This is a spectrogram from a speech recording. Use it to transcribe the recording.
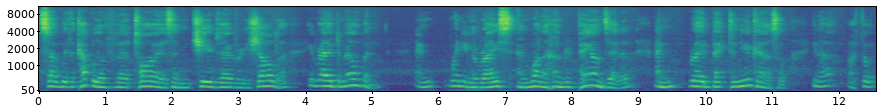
So, with a couple of uh, tyres and tubes over his shoulder, he rode to Melbourne and went in the race and won a hundred pounds at it and rode back to Newcastle. You know, I thought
